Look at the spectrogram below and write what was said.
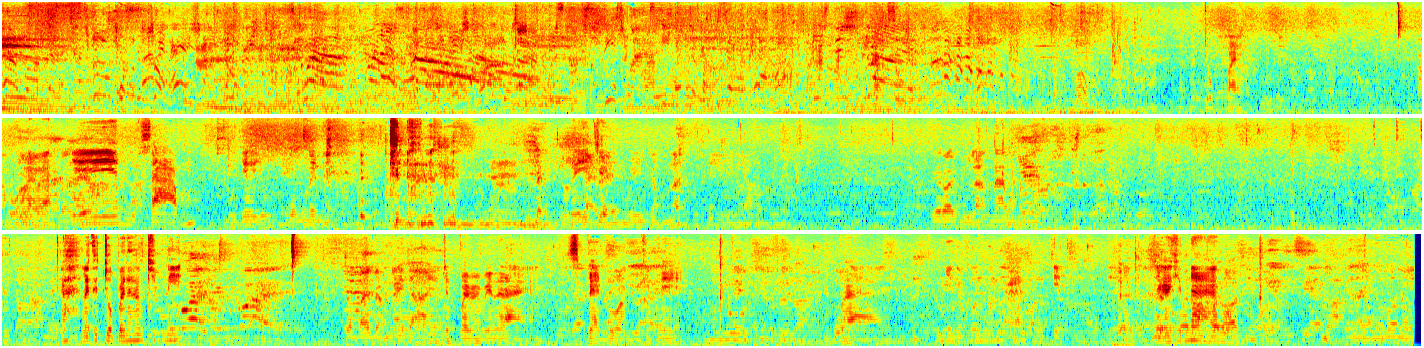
วะเอ๊ะบวกสามบวกเยอะอยู่บวกหนึ่งเลเจนด์เว้ยหย่อมละเดี๋ยวรอยหูล้างน้ำวันนี้อะแล้วก็จบไปนะครับคลิปนี้ จบไปแบบง่ายดายจบไปแบบไม่เป็นไรสแปดบวกคลิปนี้บ๊ายบายมีแต่คนทั้งแปดคนเจ็ดคนหกเจอกันคลิปหน้าครับผม หย่อมหย่อม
